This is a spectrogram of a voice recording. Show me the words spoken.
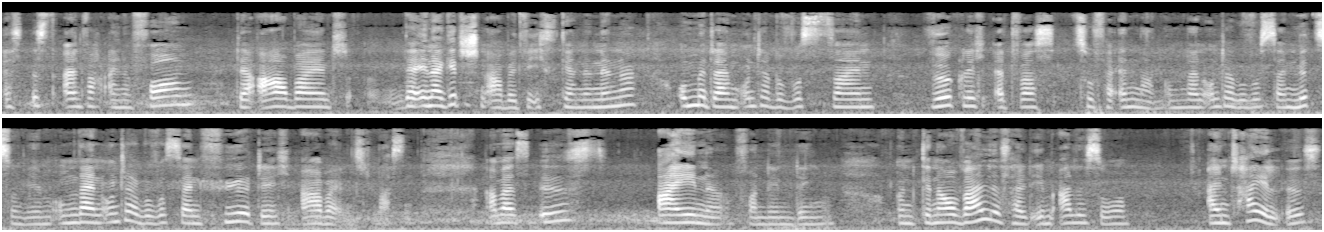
Es ist einfach eine Form der Arbeit, der energetischen Arbeit, wie ich es gerne nenne, um mit deinem Unterbewusstsein wirklich etwas zu verändern, um dein Unterbewusstsein mitzunehmen, um dein Unterbewusstsein für dich arbeiten zu lassen. Aber es ist eine von den Dingen. Und genau weil es halt eben alles so ein Teil ist,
